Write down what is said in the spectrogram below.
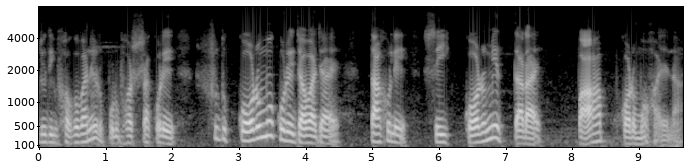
যদি ভগবানের উপর ভরসা করে শুধু কর্ম করে যাওয়া যায়, তাহলে সেই কর্মের দ্বারায় পাপ কর্ম হয় না।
